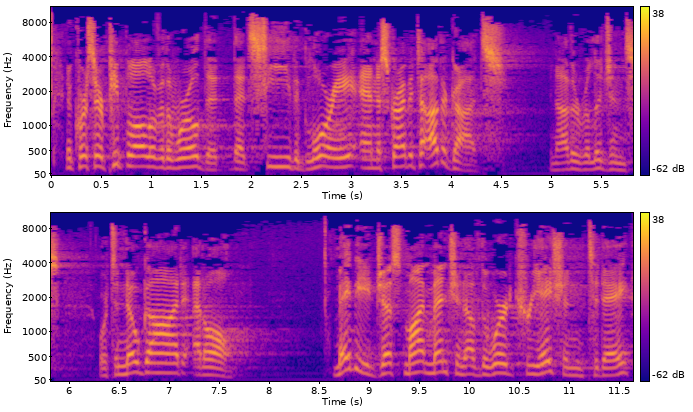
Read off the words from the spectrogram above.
And of course, there are people all over the world that, that see the glory and ascribe it to other gods in other religions or to no God at all. Maybe just my mention of the word creation today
